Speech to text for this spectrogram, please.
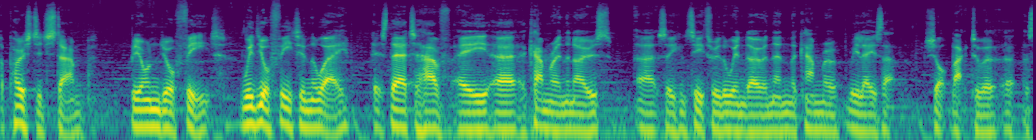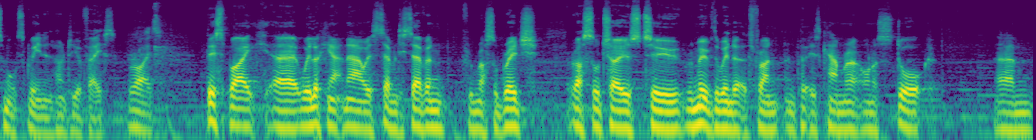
a postage stamp beyond your feet, with your feet in the way, it's there to have a, uh, a camera in the nose uh, so you can see through the window, and then the camera relays that shot back to a, a small screen in front of your face. Right. This bike uh, we're looking at now is 77 from Russell Bridge. Russell chose to remove the window at the front and put his camera on a stalk um,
